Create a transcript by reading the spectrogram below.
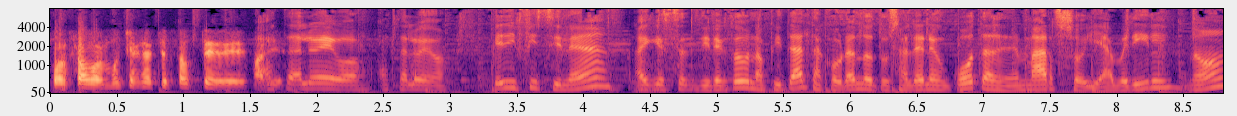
por favor, muchas gracias a ustedes, María. Hasta luego, hasta luego. Qué difícil, ¿eh? Hay que ser director de un hospital, estás cobrando tu salario en cuotas desde marzo y abril, ¿no?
